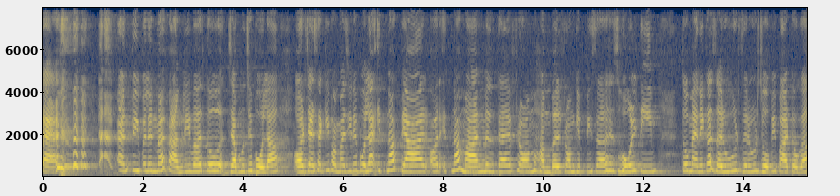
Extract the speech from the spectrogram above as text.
fan and people in my family were. So, जब मुझे बोला और जैसा कि मम्मा जी ने बोला इतना प्यार और इतना मान मिलता है from humble from Gippy sir his whole team तो मैंने कहा ज़रूर ज़रूर जो भी पार्ट होगा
